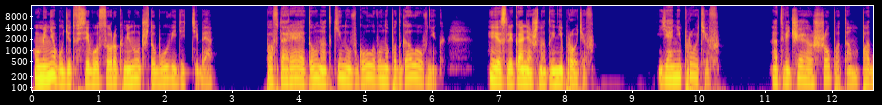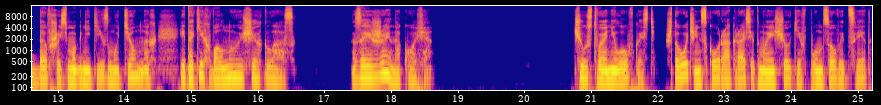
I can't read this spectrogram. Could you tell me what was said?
У меня будет всего 40 минут, чтобы увидеть тебя. Повторяет он, откинув голову на подголовник. Если, конечно, ты не против. Я не против. Отвечаю шепотом, поддавшись магнетизму темных и таких волнующих глаз. Заезжай на кофе. Чувствуя неловкость, что очень скоро окрасит мои щеки в пунцовый цвет,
